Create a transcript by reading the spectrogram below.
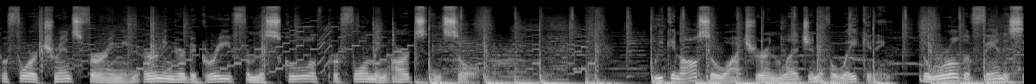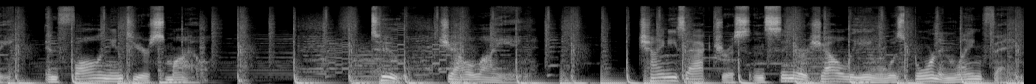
before transferring and earning her degree from the School of Performing Arts in Seoul. We can also watch her in Legend of Awakening, The World of Fantasy, and Falling Into Your Smile. 2. Zhao Liying Chinese actress and singer Zhao Liying was born in Langfang,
